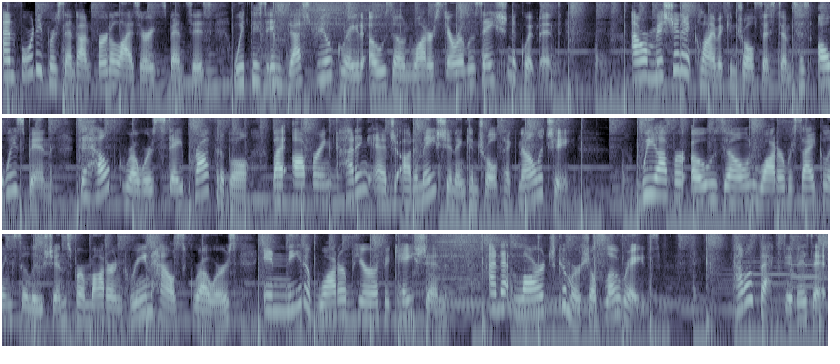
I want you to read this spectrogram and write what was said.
and 40% on fertilizer expenses with this industrial grade ozone water sterilization equipment. Our mission at Climate Control Systems has always been to help growers stay profitable by offering cutting edge automation and control technology. We offer ozone water recycling solutions for modern greenhouse growers in need of water purification and at large commercial flow rates. How effective is it?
